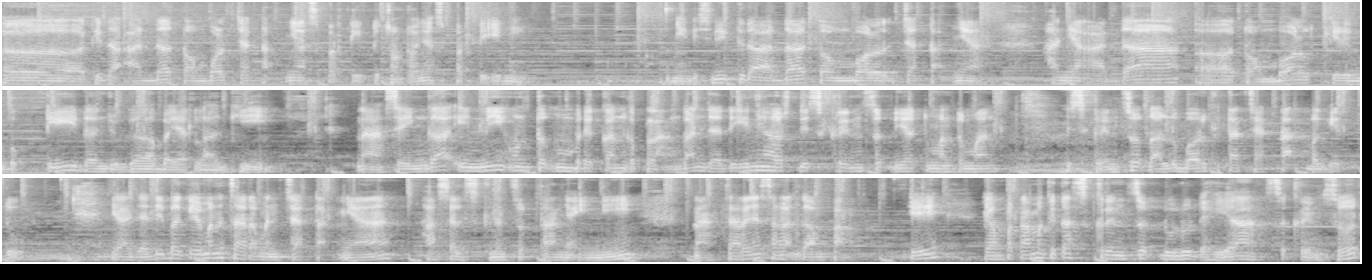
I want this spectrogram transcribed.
uh, tidak ada tombol cetaknya seperti itu. Contohnya seperti ini. Ini di sini tidak ada tombol cetaknya, hanya ada uh, tombol kirim bukti dan juga bayar lagi. Nah, sehingga ini untuk memberikan ke pelanggan, jadi ini harus di screenshot ya teman-teman. Di screenshot lalu baru kita cetak begitu. Ya, jadi bagaimana cara mencetaknya? Hasil screenshotannya ini. Nah, caranya sangat gampang. Oke, yang pertama kita screenshot dulu deh ya, screenshot.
